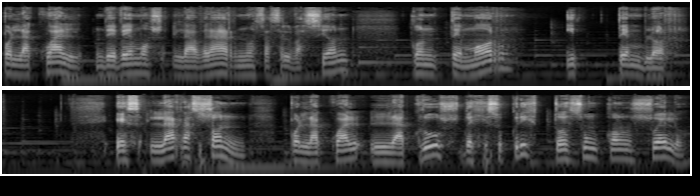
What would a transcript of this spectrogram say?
por la cual debemos labrar nuestra salvación con temor y temblor. Es la razón por la cual la cruz de Jesucristo es un consuelo.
